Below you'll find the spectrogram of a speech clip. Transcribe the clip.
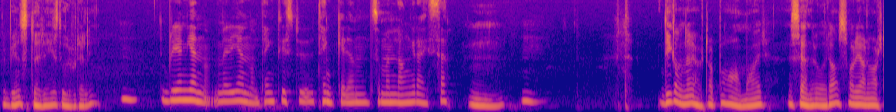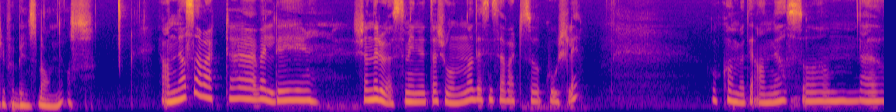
Det blir en større historiefortelling. Det blir en gjennom, mer gjennomtenkt hvis du tenker den som en lang reise. Mm. Mm. De gangene jeg har hørt deg på Hamar de senere åra, så har det gjerne vært i forbindelse med Anjas. Anjas har vært uh, veldig sjenerøse med invitasjonene, og det syns jeg har vært så koselig. Å komme til Anjas. Og det er jo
